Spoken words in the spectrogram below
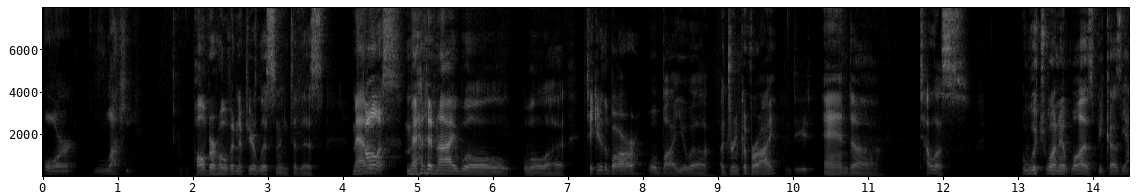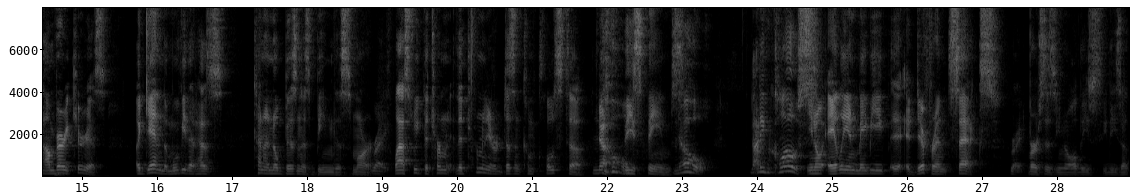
or lucky. Paul Verhoeven, if you're listening to this, Matt, Call us. Matt and I will will uh, take you to the bar. We'll buy you a, a drink of rye. Indeed. And uh, tell us which one it was because yeah, I'm very curious. Again, the movie that has kind of no business being this smart. Right. Last week, the Termin- the Terminator doesn't come close to No. these themes. No, not even close. You know, Alien may be a, a different sex. Right. Versus you know all these these uh,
